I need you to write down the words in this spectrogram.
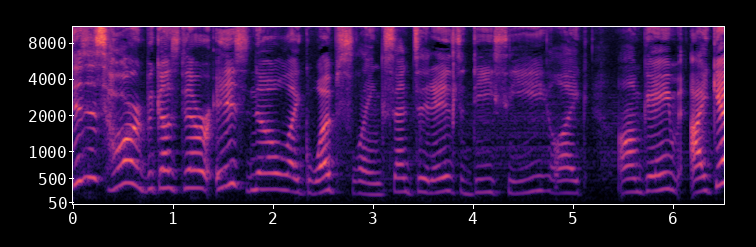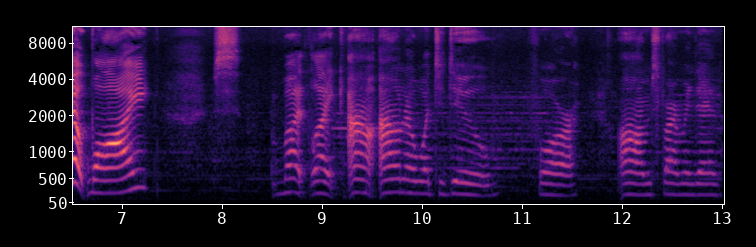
This is hard because there is no like web sling since it is a DC like um game. I get why, but like I don't, I don't know what to do for um Spider-Man. Then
